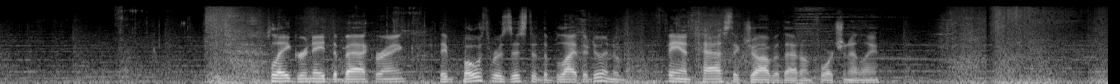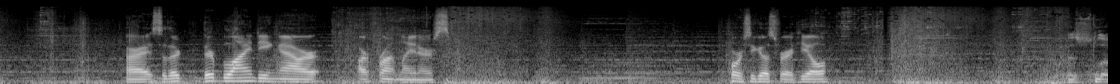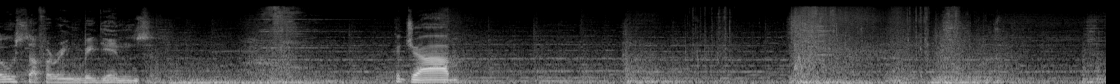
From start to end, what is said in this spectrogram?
Plague Grenade the back rank. They both resisted the Blight. They're doing a fantastic job of that, unfortunately. All right, so they're they're blinding our our front laners. Of course, he goes for a heal. The slow suffering begins. Good job.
